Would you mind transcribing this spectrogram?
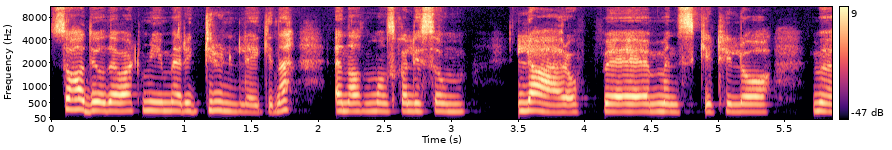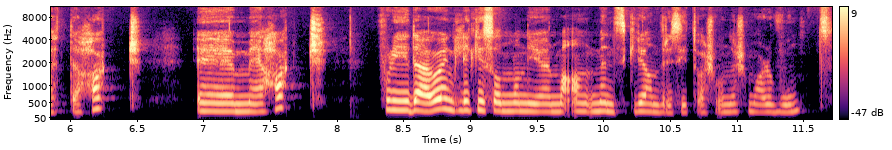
så hadde jo det vært mye mer grunnleggende enn at man skal liksom lære opp eh, mennesker til å møte hardt med hardt. Fordi det er jo egentlig ikke sånn man gjør med mennesker i andre situasjoner som har det vondt.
